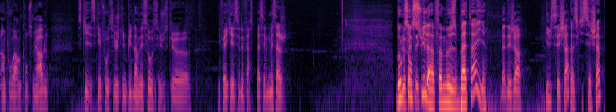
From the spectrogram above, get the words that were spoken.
un pouvoir inconsommable. Ce qui, est, ce qui est faux, c'est juste une pile d'un vaisseau, c'est juste que. Il fallait qu'ils essaient de faire passer le message. Donc s'ensuit que- la fameuse bataille, Bah déjà, il s'échappe. parce qu'il s'échappe.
